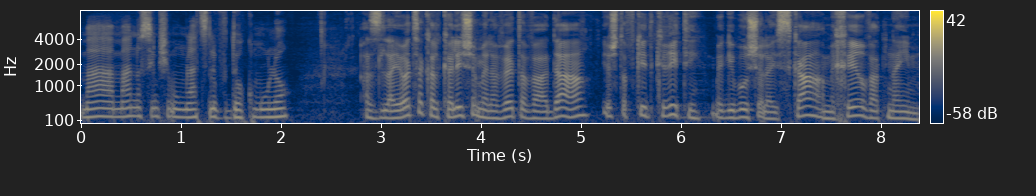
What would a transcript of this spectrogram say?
מה, מה הנושאים שמומלץ לבדוק מולו? אז ליועץ הכלכלי שמלווה את הוועדה, יש תפקיד קריטי בגיבוש של העסקה, המחיר והתנאים.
